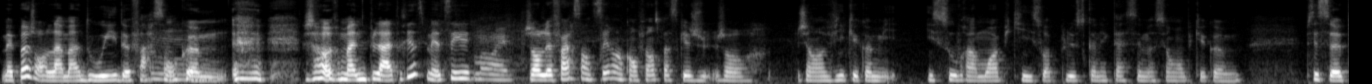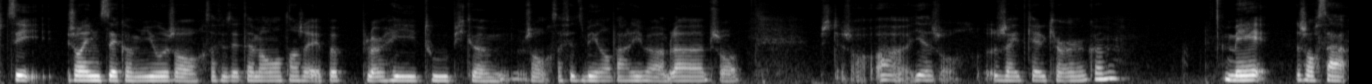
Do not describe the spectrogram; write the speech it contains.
mais pas genre l'amadouer de façon Mm. comme genre manipulatrice mais tu sais Ouais. genre le faire sentir en confiance parce que je, genre j'ai envie que comme il, il s'ouvre à moi puis qu'il soit plus connecté à ses émotions puis que comme c'est ça puis tu sais genre il me disait comme yo genre ça faisait tellement longtemps j'avais pas pleuré et tout puis comme genre ça fait du bien d'en parler blablabla puis genre j'étais genre ah yes genre j'aide quelqu'un comme. Mais genre ça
